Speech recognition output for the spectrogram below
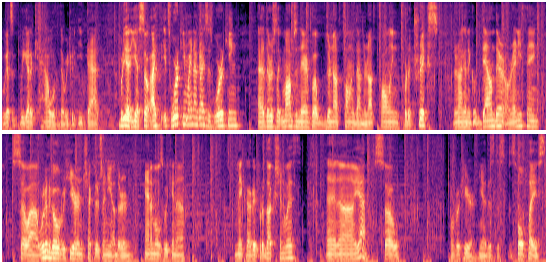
we got we got a cow over there. We could eat that. But yeah, yeah. So I it's working right now, guys. It's working. Uh, there's like mobs in there, but they're not falling down. They're not falling for the tricks. They're not gonna go down there or anything. So uh, we're gonna go over here and check if there's any other animals we can uh, make a reproduction with. And uh, yeah, so over here, yeah, this this this whole place.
